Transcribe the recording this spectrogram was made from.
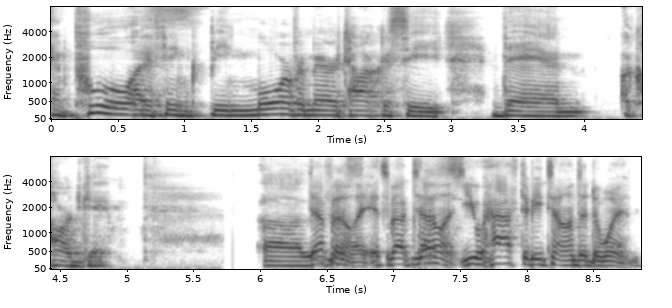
and pool, I think, being more of a meritocracy than a card game. Uh, Definitely, this- it's about talent. let's- You have to be talented to win.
